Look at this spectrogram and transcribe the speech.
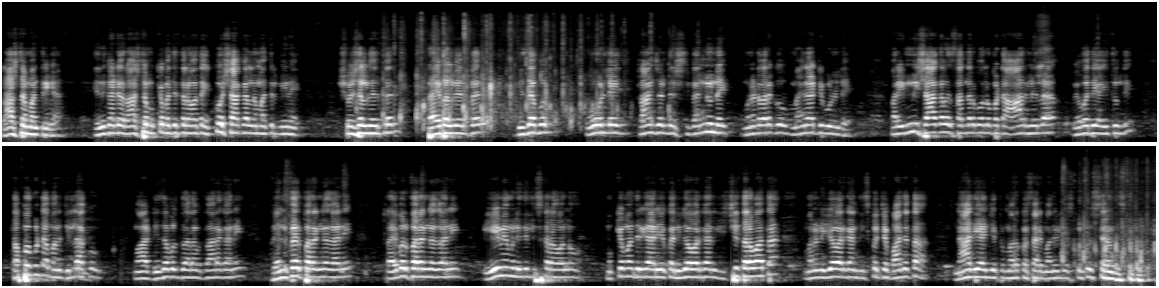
రాష్ట్ర మంత్రిగా. ఎందుకంటే రాష్ట్ర ముఖ్యమంత్రి తర్వాత ఎక్కువ శాఖల మంత్రి నేనే. Social welfare tribal welfare disable old age transgenders ఇవన్నీ ఉన్నాయి. మొన్నటి వరకు మైనార్టీ కూడా ఉండే. మరి ఇన్ని శాఖల సందర్భంలో బట్టి ఆరు నెలల వ్యవధి అవుతుంది. తప్పకుండా మన జిల్లాకు మా డిజబుల్ ద్వారా ద్వారా కానీ వెల్ఫేర్ పరంగా కానీ ట్రైబల్ పరంగా కానీ ఏమేమి నిధులు తీసుకురావాలో ముఖ్యమంత్రి గారి యొక్క నియోజకవర్గానికి ఇచ్చిన తర్వాత మన నియోజకవర్గాన్ని తీసుకొచ్చే బాధ్యత నాది అని చెప్పి మరొకసారి మనవి చేసుకుంటూ సెలవు తీసుకుంటున్నాం.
